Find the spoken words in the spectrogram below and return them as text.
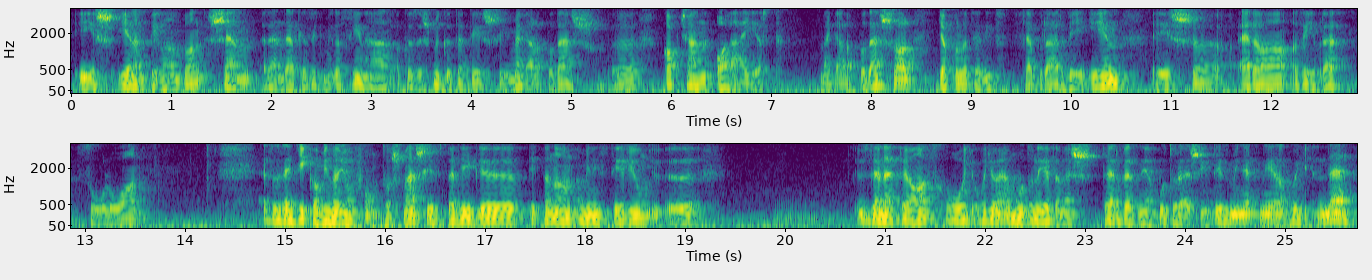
és jelen pillanatban sem rendelkezik még a színház a közös működtetési megállapodás kapcsán aláírt megállapodással, gyakorlatilag itt február végén, és erre az évre szólóan ez az egyik, ami nagyon fontos. Másrészt pedig éppen a, a minisztérium üzenete az, hogy, hogy olyan módon érdemes tervezni a kulturális intézményeknél, hogy ne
